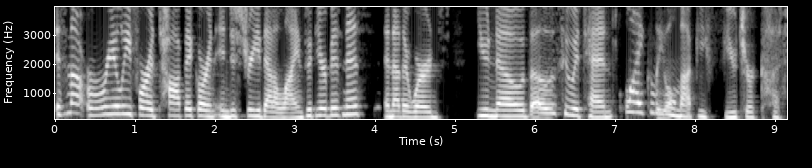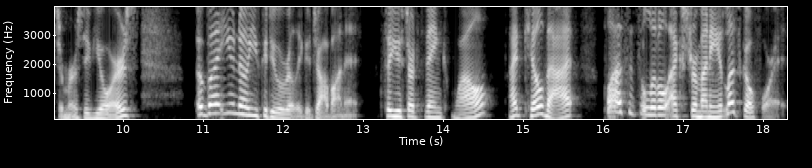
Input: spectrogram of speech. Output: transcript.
it's not really for a topic or an industry that aligns with your business. In other words, you know, those who attend likely will not be future customers of yours, but you know you could do a really good job on it. So you start to think, well, I'd kill that. Plus, it's a little extra money. Let's go for it.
